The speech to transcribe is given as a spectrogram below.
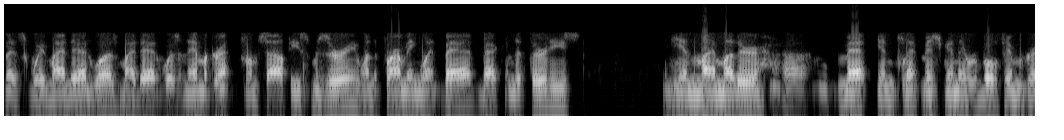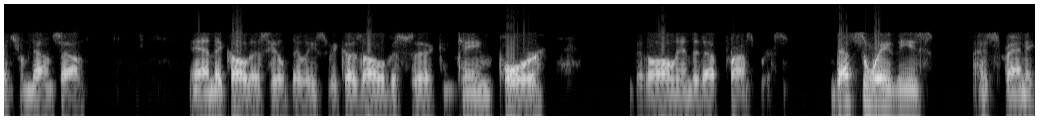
That's the way my dad was. My dad was an immigrant from southeast Missouri when the farming went bad back in the 30s. And he and my mother uh, met in Flint, Michigan. They were both immigrants from down south and they called us hillbillies because all of us uh, came poor, but all ended up prosperous. That's the way these Hispanics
